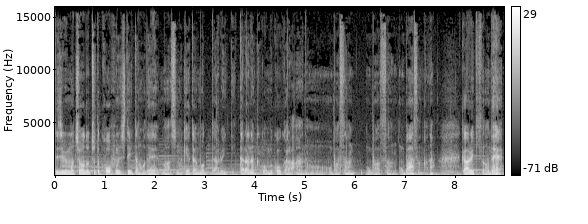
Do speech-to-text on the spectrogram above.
で自分もちょうどちょっと興奮していたので、まあ、その携帯を持って歩いていったらなんかこう向こうから、あのおばさんおばさんおばあさんかな？が歩いてきたので、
